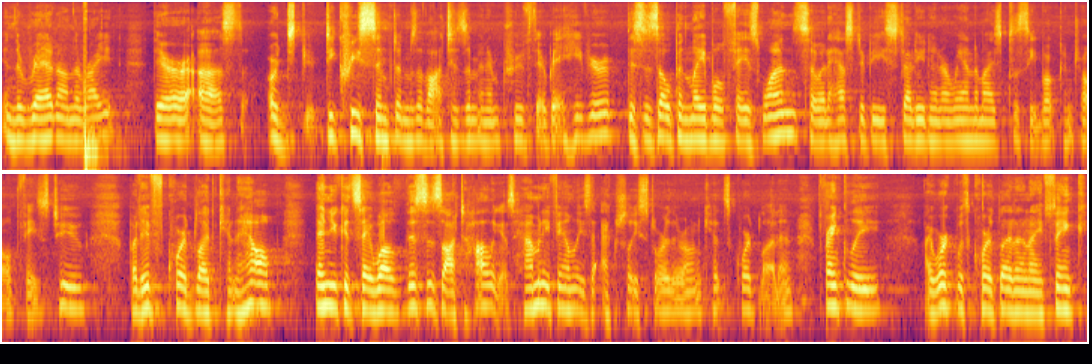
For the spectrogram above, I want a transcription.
in the red on the right their uh, or decreased symptoms of autism and improve their behavior. This is open label phase one, so it has to be studied in a randomized placebo controlled phase two. But if cord blood can help, then you could say, well, this is autologous. How many families actually store their own kids' cord blood? And frankly, I work with cord blood, and I think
